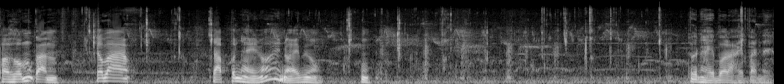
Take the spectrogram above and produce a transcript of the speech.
ผสมกันก็ว่า จับเป็นไห้น้อยหน่อยพี่น้องอืมต้นไห้บ่หลายปันเลย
